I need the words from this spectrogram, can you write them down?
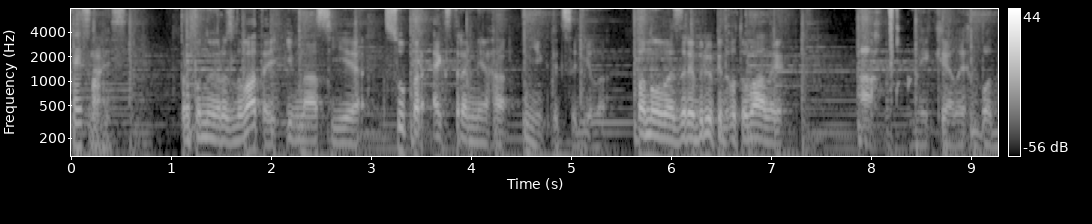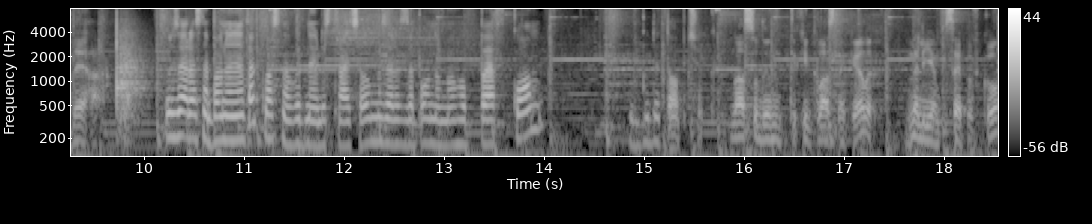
кайфово. Найс. Пропоную розливати, і в нас є супер екстра мега унік підсиділо. Панове з ребрю підготували ахуєнний келих бодега. Ну, Зараз, напевно, не так класно видно ілюстрацію, але ми зараз заповнимо його певком і буде топчик. У нас один такий класний келих. Нальємо все пивко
